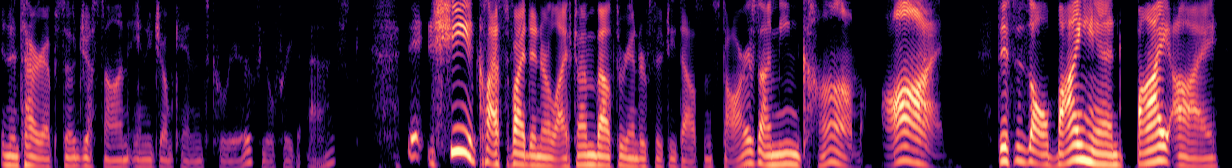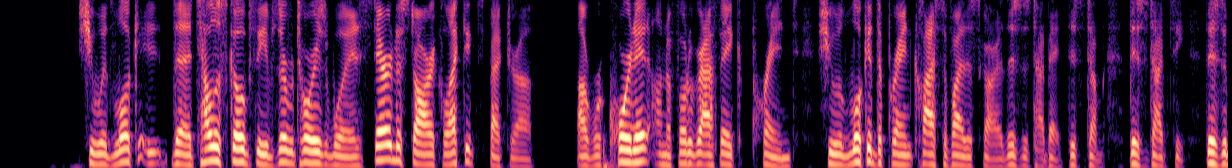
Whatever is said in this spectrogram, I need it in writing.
an entire episode just on Annie Jump Cannon's career. Feel free to ask. Eh, she classified in her lifetime about 350,000 stars. I mean, come on. This is all by hand, by eye. She would look, eh, the telescopes, the observatories would stare at a star, collect its spectra, uh, record it on a photographic print. She would look at the print, classify the scar. This is type A. This is type. This is type C. This is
